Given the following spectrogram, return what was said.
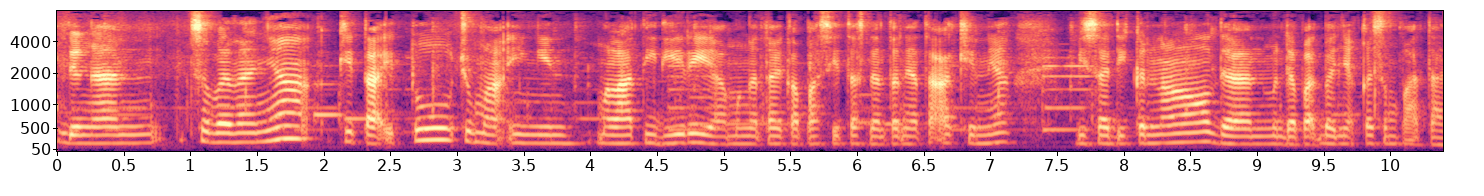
dengan sebenarnya kita itu cuma ingin melatih diri ya mengetahui kapasitas dan ternyata akhirnya bisa dikenal dan mendapat banyak kesempatan.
